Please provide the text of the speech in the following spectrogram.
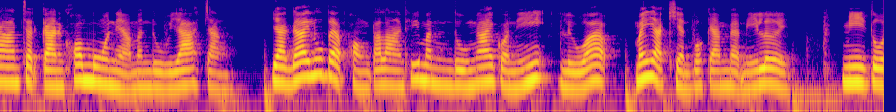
การจัดการข้อมูลเนี่ยมันดูยากจัง อยากได้รูปแบบของตารางที่มันดูง่ายกว่านี้ หรือว่าไม่อยากเขียนโปรแกรมแบบนี้เลย มีตัว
